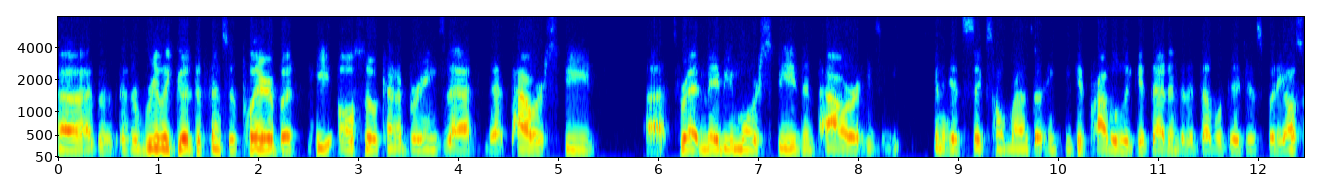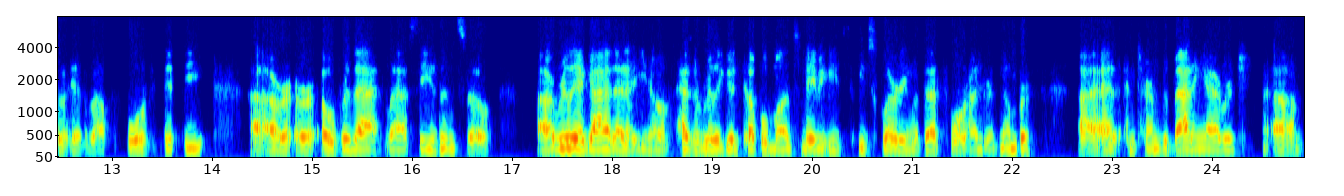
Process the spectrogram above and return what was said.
uh, as a as a really good defensive player, but he also kind of brings that that power speed uh, threat, maybe more speed than power. He's going to hit six home runs. I think he could probably get that into the double digits, but he also hit about 450 uh, or, or over that last season. So uh, really a guy that, you know, has a really good couple months. Maybe he's, he's flirting with that 400 number uh, in terms of batting average. Um,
